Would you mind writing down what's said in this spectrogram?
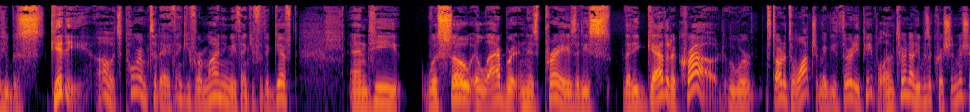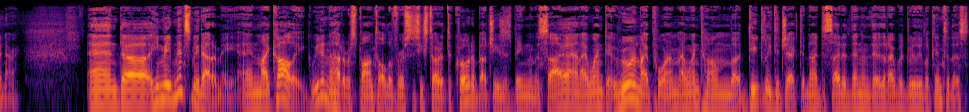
he was giddy. Oh, it's Purim today. Thank you for reminding me. Thank you for the gift. And he was so elaborate in his praise that, he's, that he gathered a crowd who were started to watch him, maybe 30 people. And it turned out he was a Christian missionary. And uh, he made mincemeat out of me and my colleague. We didn't know how to respond to all the verses he started to quote about Jesus being the Messiah. And I went, to, ruined my Purim. I went home uh, deeply dejected, and I decided then and there that I would really look into this.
